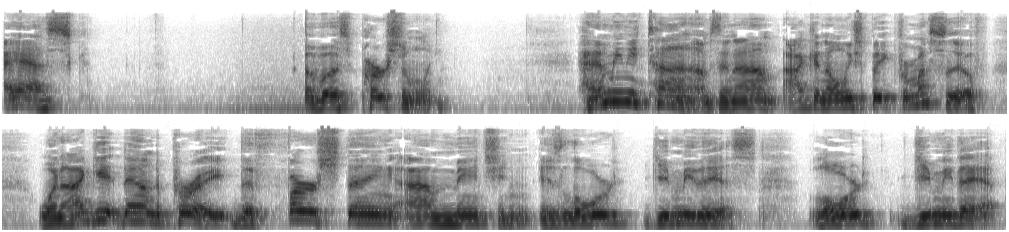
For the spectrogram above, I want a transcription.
asked of us personally. How many times, and I'm, I can only speak for myself, when I get down to pray, the first thing I mention is, Lord, give me this. Lord, give me that.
